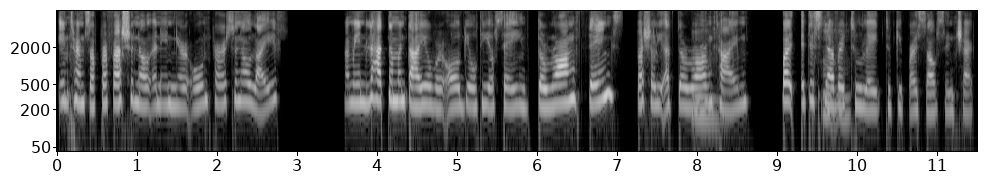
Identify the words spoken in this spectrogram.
in terms of professional and in your own personal life. I mean, lahat naman tayo, we're all guilty of saying the wrong things, especially at the wrong Mm. time. But it is never Mm-mm. too late to keep ourselves in check.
